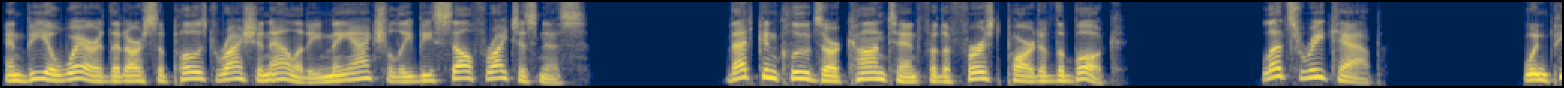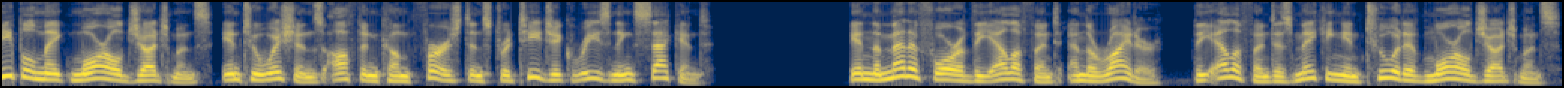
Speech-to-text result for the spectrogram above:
and be aware that our supposed rationality may actually be self righteousness. That concludes our content for the first part of the book. Let's recap. When people make moral judgments, intuitions often come first and strategic reasoning second. In the metaphor of the elephant and the rider, the elephant is making intuitive moral judgments,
